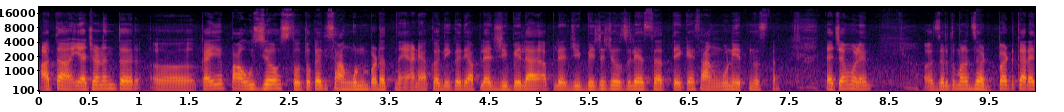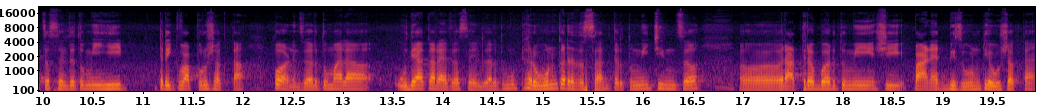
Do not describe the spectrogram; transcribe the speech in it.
आता याच्यानंतर काही पाऊस जो असतो तो कधी सांगून पडत नाही. आणि कधी कधी आपल्या जिभेला आपल्या जिभेचे चोचले असतात ते काही सांगून येत नसतात. त्याच्यामुळे जर तुम्हाला झटपट करायचं असेल तर तुम्ही ही ट्रिक वापरू शकता. पण जर तुम्हाला उद्या करायचं असेल जर तुम्ही ठरवून करत असाल तर तुम्ही चिंच रात्रभर तुम्ही अशी पाण्यात भिजवून ठेवू शकता.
